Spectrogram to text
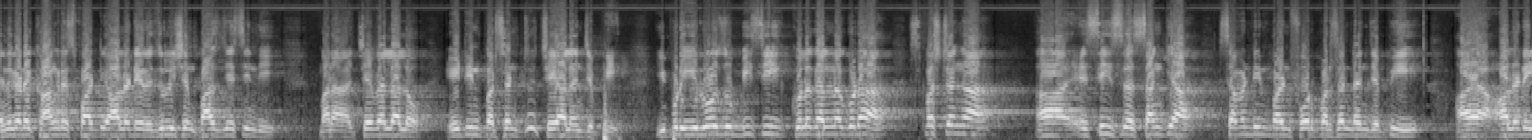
ఎందుకంటే Congress party already resolution pass చేసింది. మన చేవెళ్ళలో ఎయిటీన్ పర్సెంట్ చేయాలని చెప్పి. ఇప్పుడు ఈరోజు బీసీ కులగలన కూడా స్పష్టంగా ఎస్సీస్ సంఖ్య సెవెంటీన్ పాయింట్ ఫోర్ పర్సెంట్ అని చెప్పి ఆల్రెడీ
